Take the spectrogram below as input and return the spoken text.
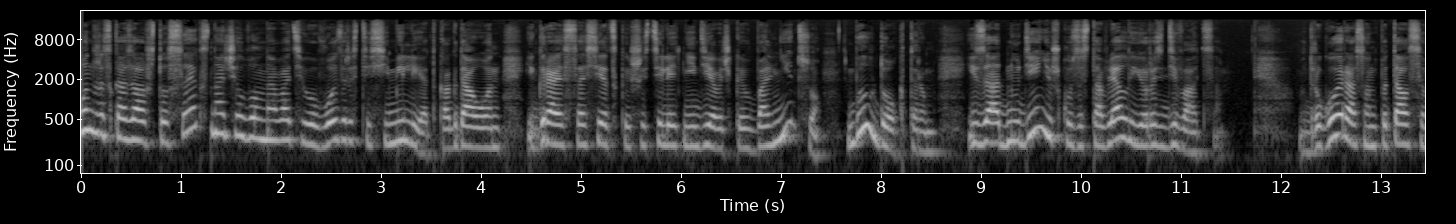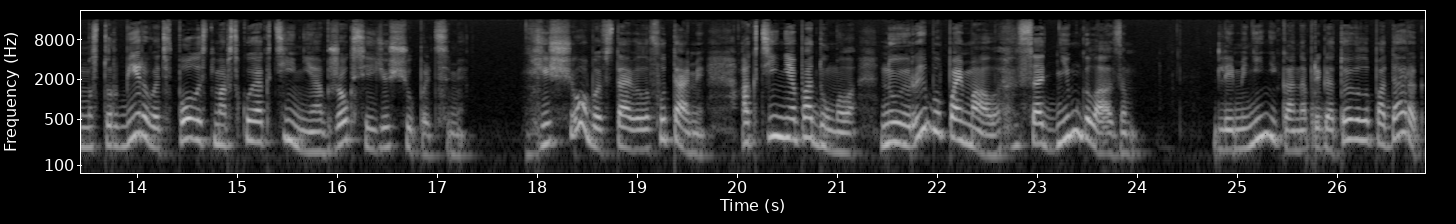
Он рассказал, что секс начал волновать его в возрасте 7 лет, когда он, играя с соседской шестилетней девочкой в больницу, был доктором и за одну денежку заставлял ее раздеваться. В другой раз он пытался мастурбировать в полость морской актинии и обжегся ее щупальцами. «Еще бы!» — вставила футами. Актиния подумала, ну и рыбу поймала с одним глазом. Для именинника она приготовила подарок,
